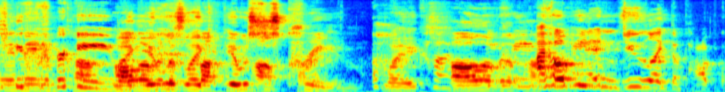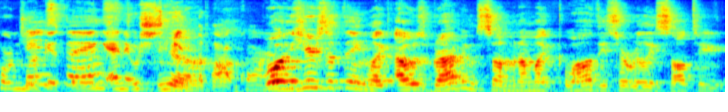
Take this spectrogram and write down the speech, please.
It you made him come. cream? All Like it was like it was just popcorn. cream. Oh, like God. All over the I popcorn. I hope he didn't do like the popcorn bucket fast? thing and it was just Yeah. in the popcorn. Well, here's the thing. Like, I was grabbing some, and I'm like, "Wow, these are really salty."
